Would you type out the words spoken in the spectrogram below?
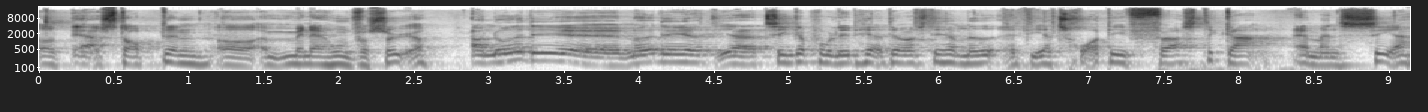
at, Ja. at stoppe den og, Men at hun forsøger Og noget af det, øh, noget af det jeg, jeg tænker på lidt her, det er også det her med, at jeg tror, det er første gang, at man ser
